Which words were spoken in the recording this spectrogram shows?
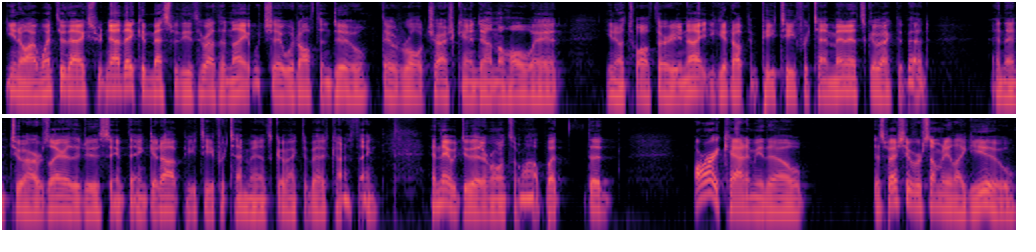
you know, I went through that experience. Now they could mess with you throughout the night, which they would often do. They would roll a trash can down the hallway at, you know, 1230 at night. You get up in PT for 10 minutes, go back to bed. And then two hours later, they do the same thing. Get up, PT for 10 minutes, go back to bed kind of thing. And they would do that every once in a while. But the, our academy though, especially for somebody like you,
